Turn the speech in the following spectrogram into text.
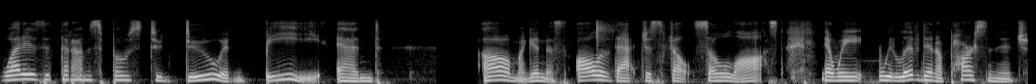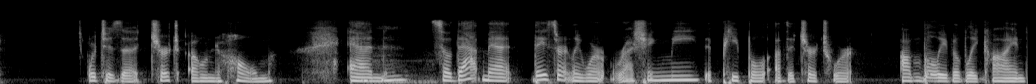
what is it that I'm supposed to do and be and Oh my goodness, all of that just felt so lost. And we we lived in a parsonage, which is a church-owned home. And mm-hmm. so that meant they certainly weren't rushing me. The people of the church were unbelievably kind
